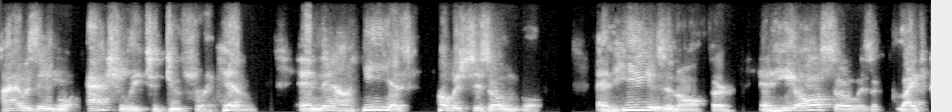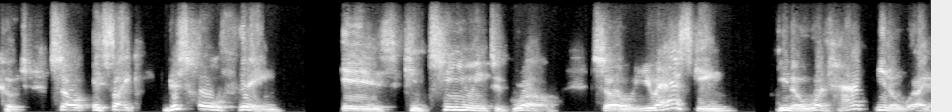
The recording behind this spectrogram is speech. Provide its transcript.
I was able actually to do for him. And now he has published his own book and he is an author and he also is a life coach. So it's like this whole thing is continuing to grow. So you asking, you know, what happened, you know, like,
